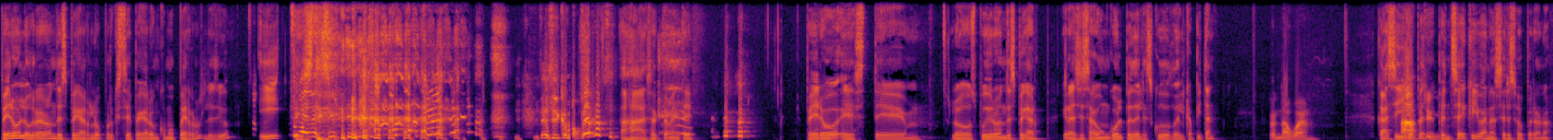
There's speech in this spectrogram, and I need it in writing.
pero lograron despegarlo porque se pegaron como perros, les digo. Y, ¿Qué iba a este, decir? ¿Es decir, como perros? ajá, exactamente. Pero, este, los pudieron despegar gracias a un golpe del escudo del capitán. Con agua. Casi, Ah, yo pe- sí. pensé que iban a hacer eso, pero no.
